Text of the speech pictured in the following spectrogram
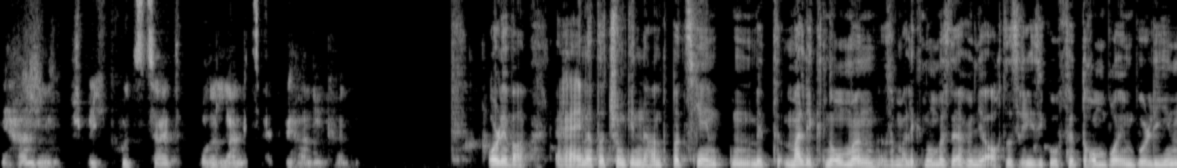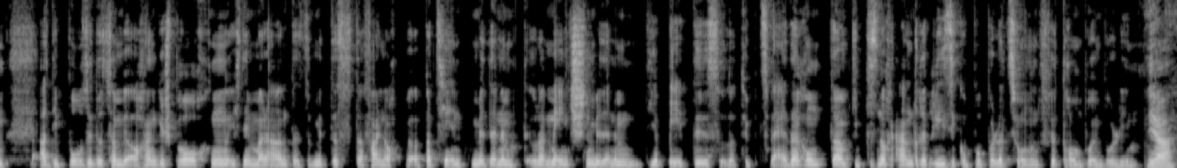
behandeln, sprich Kurzzeit- oder Langzeit behandeln können. Oliver, Reinhard hat schon genannt, Patienten mit Malignomen, also Malignomen erhöhen ja auch das Risiko für Thromboembolien. Adipose, das haben wir auch angesprochen. Ich nehme mal an, dass damit das, da fallen auch Patienten mit einem oder Menschen mit einem Diabetes oder Typ 2 darunter. Gibt es noch andere Risikopopulationen für Thromboembolien? Ja,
